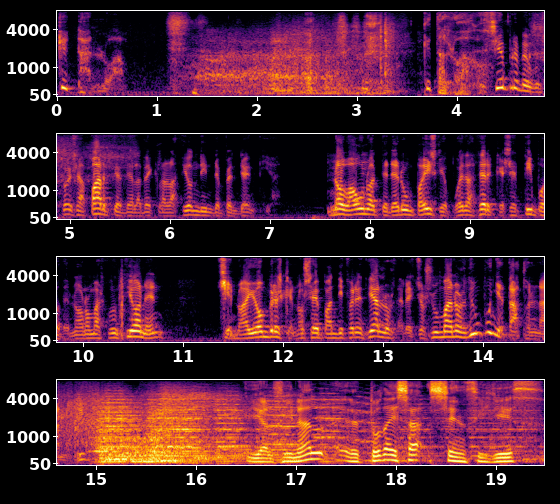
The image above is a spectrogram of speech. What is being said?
¿Qué tal lo hago? ¿Qué tal lo hago? Siempre me gustó esa parte de la Declaración de Independencia. No va uno a tener un país que pueda hacer que ese tipo de normas funcionen si no hay hombres que no sepan diferenciar los derechos humanos de un puñetazo en la nariz. Y al final, eh, toda esa sencillez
